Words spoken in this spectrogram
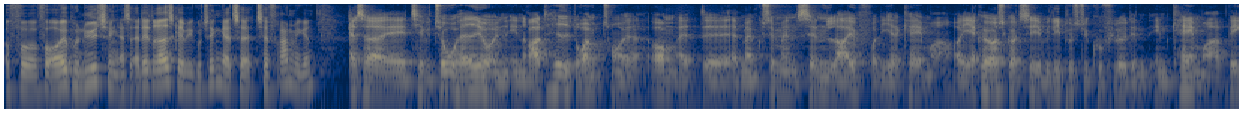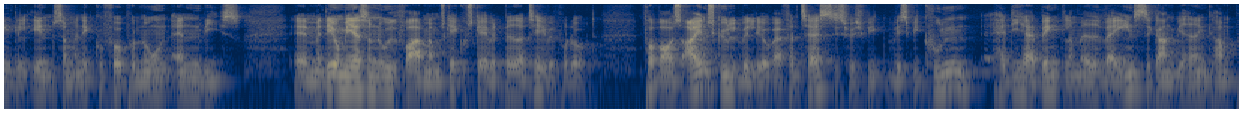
at få, få øje på nye ting, altså er det et redskab, I kunne tænke jer at tage, tage frem igen? Altså øh, TV2 havde jo en, en ret hed drøm, tror jeg, om at, øh, at man kunne simpelthen sende live fra de her kameraer, og jeg kan jo også godt se, at vi lige pludselig kunne flytte en, en kameravinkel ind, som man ikke kunne få på nogen anden vis. Øh, men det er jo mere sådan ud fra, at man måske kunne skabe et bedre tv-produkt for vores egen skyld ville det jo være fantastisk, hvis vi, hvis vi kunne have de her vinkler med hver eneste gang, vi havde en kamp,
